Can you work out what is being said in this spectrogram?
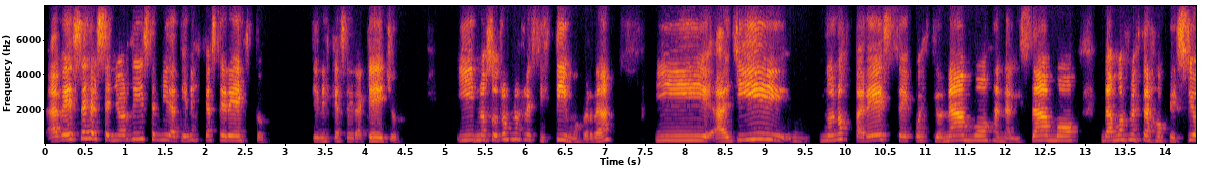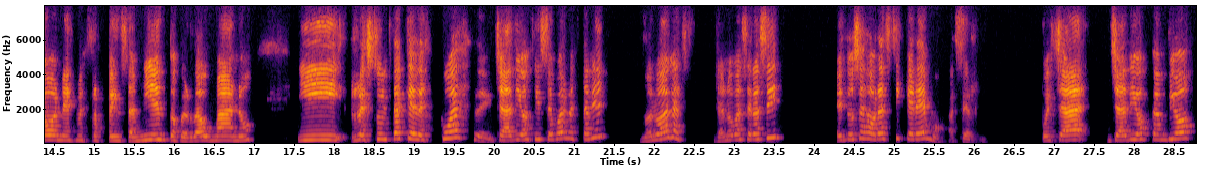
A veces el Señor dice, mira, tienes que hacer esto, tienes que hacer aquello. Y nosotros nos resistimos, ¿verdad? Y allí no nos parece, cuestionamos, analizamos, damos nuestras objeciones, nuestros pensamientos, ¿verdad? Humanos. Y resulta que después de, ya Dios dice, bueno, está bien, no lo hagas, ya no va a ser así. Entonces ahora sí queremos hacerlo. Pues ya, ya Dios cambió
